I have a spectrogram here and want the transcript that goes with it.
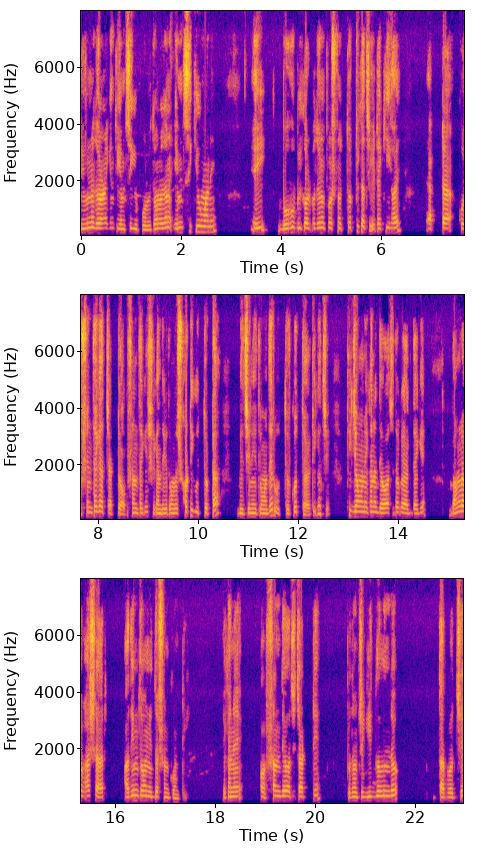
বিভিন্ন ধরনের কিন্তু এমসিকিউ পড়বে। তোমরা জানো এমসিকিউ মানে এই বহু বিকল্প ধরনের প্রশ্ন উত্তর, ঠিক আছে? এটা কি হয়? একটা কোশ্চেন থাকে আর চারটে অপশন থাকে। সেখান থেকে তোমাদের সঠিক উত্তরটা বেছে নিয়ে তোমাদের উত্তর করতে হয়, ঠিক আছে? ঠিক যেমন এখানে দেওয়া আছে, দেখো এক দাগে, বাংলা ভাষার আদিমতম নিদর্শন কোনটি? এখানে অপশন দেওয়া আছে চারটে। প্রথম হচ্ছে গীত গোবিন্দ, তারপর হচ্ছে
